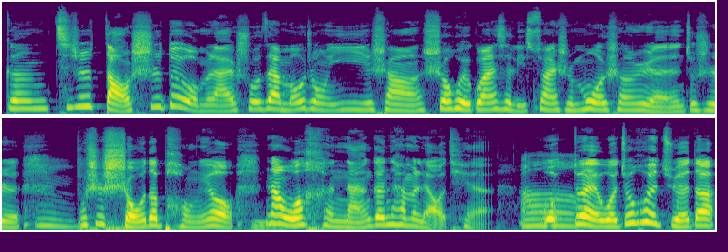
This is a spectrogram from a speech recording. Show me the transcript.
跟，其实导师对我们来说，在某种意义上，社会关系里算是陌生人，就是嗯，不是熟的朋友，那我很难跟他们聊天。我啊对我就会觉得，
